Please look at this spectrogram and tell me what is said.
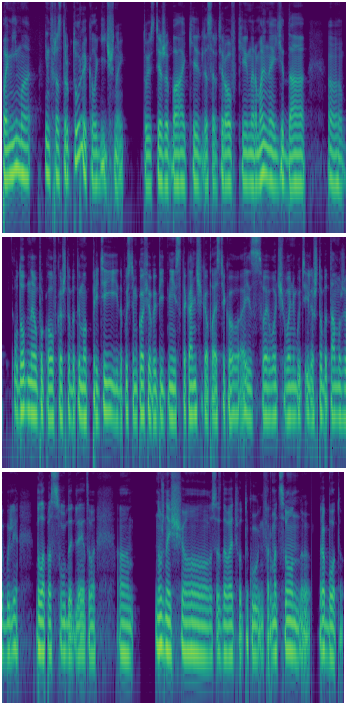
помимо инфраструктуры экологичной, то есть те же баки для сортировки, нормальная еда, э, удобная упаковка, чтобы ты мог прийти и, допустим, кофе попить не из стаканчика пластикового, а из своего чего-нибудь, или чтобы там уже были, была посуда для этого. Э, нужно еще создавать вот такую информационную работу.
